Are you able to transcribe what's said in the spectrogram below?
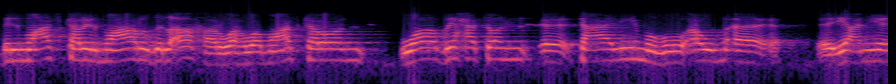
بالمعسكر المعارض الآخر وهو معسكر واضحة تعاليمه أو يعني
